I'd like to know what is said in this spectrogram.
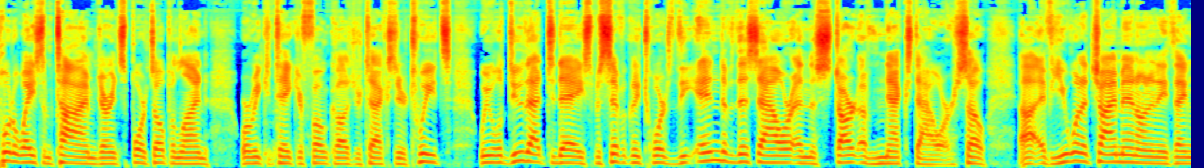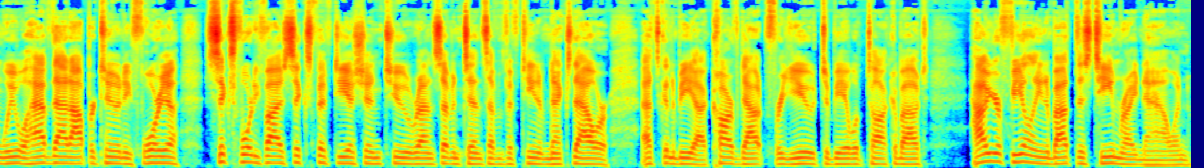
put away some time during Sports Open Line where we can take your phone calls, your texts, and your tweets. We will do that today, specifically towards the end of this hour and the start of next hour. So uh, if you want to chime in on anything, we will have that opportunity for you. 645, 650-ish into around 710, 715 of next hour. That's going to be uh, carved out for you to be able to talk about how you're feeling about this team right now. And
